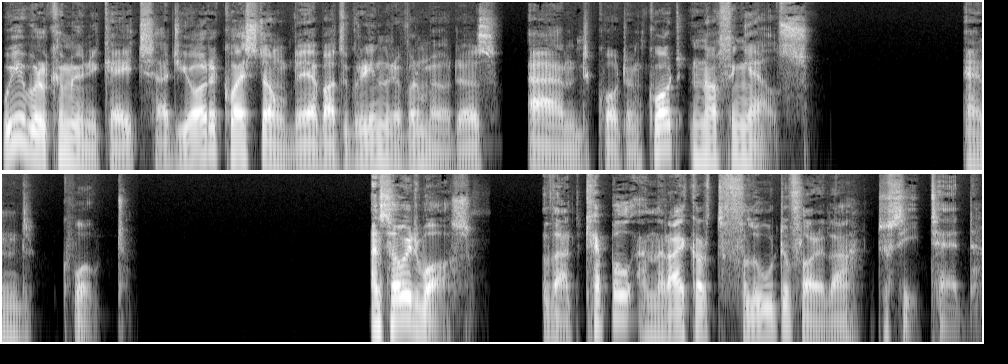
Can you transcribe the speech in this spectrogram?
We will communicate at your request only about the Green River murders and quote unquote nothing else. End quote. And so it was that Keppel and Reichert flew to Florida to see Ted.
